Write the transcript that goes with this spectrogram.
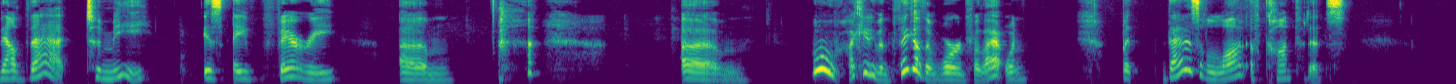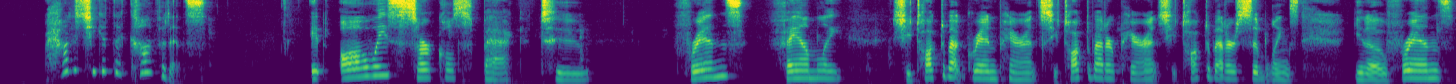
Now, that to me is a very um um whew, I can't even think of the word for that one. But that is a lot of confidence. How did she get that confidence? It always circles back to friends, family. She talked about grandparents. She talked about her parents. She talked about her siblings, you know, friends,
